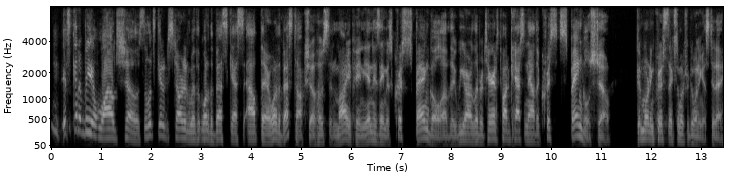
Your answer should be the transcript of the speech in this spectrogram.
it's going to be a wild show. So let's get it started with one of the best guests out there, one of the best talk show hosts, in my opinion. His name is Chris Spangle of the We Are Libertarians podcast, and now the Chris Spangle Show. Good morning, Chris. Thanks so much for joining us today.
